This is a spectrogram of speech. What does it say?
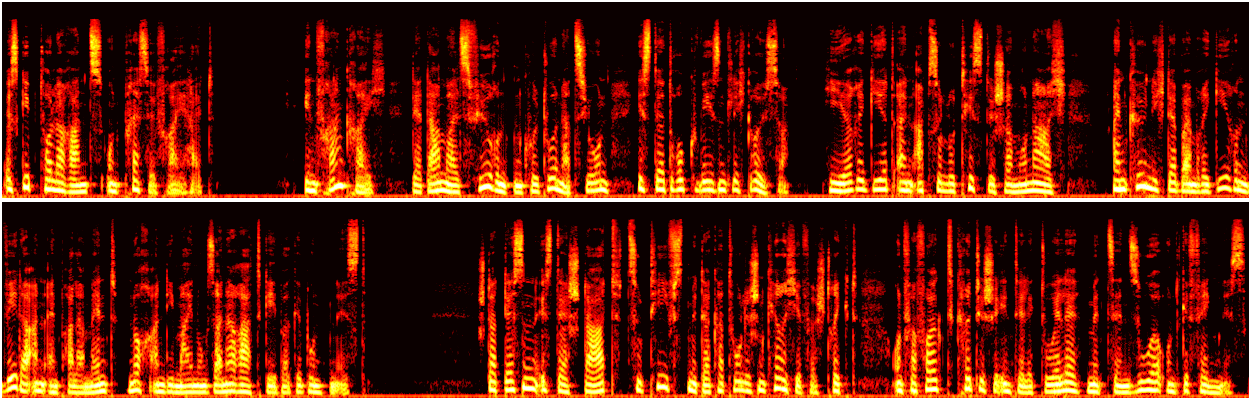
es gibt Toleranz und Pressefreiheit. In Frankreich, der damals führenden Kulturnation, ist der Druck wesentlich größer. Hier regiert ein absolutistischer Monarch, ein König, der beim Regieren weder an ein Parlament noch an die Meinung seiner Ratgeber gebunden ist. Stattdessen ist der Staat zutiefst mit der katholischen Kirche verstrickt und verfolgt kritische Intellektuelle mit Zensur und Gefängnis.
